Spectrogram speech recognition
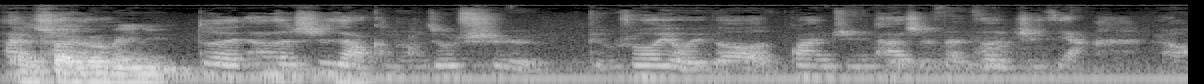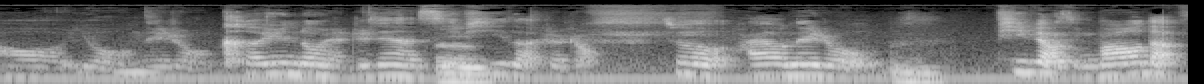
看帅哥美女。对他的视角可能就是，比如说有一个冠军，他是粉色指甲，然后有那种磕运动员之间的 CP 的这种，就还有那种 P 表情包的，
